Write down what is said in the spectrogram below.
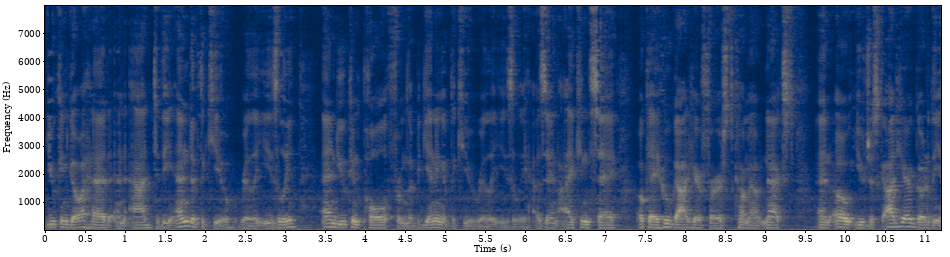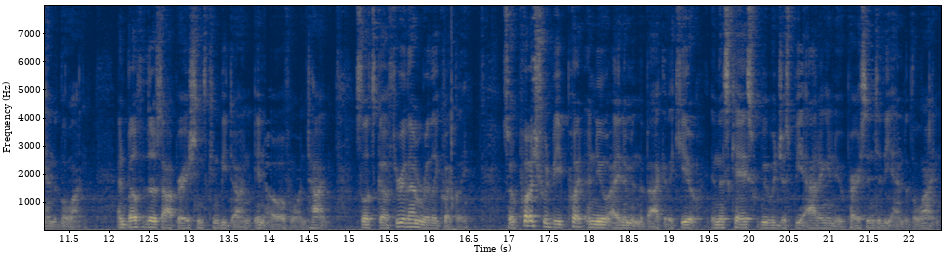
you can go ahead and add to the end of the queue really easily, and you can pull from the beginning of the queue really easily. As in, I can say, okay, who got here first, come out next, and oh, you just got here, go to the end of the line. And both of those operations can be done in O of one time. So let's go through them really quickly. So push would be put a new item in the back of the queue. In this case, we would just be adding a new person to the end of the line.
